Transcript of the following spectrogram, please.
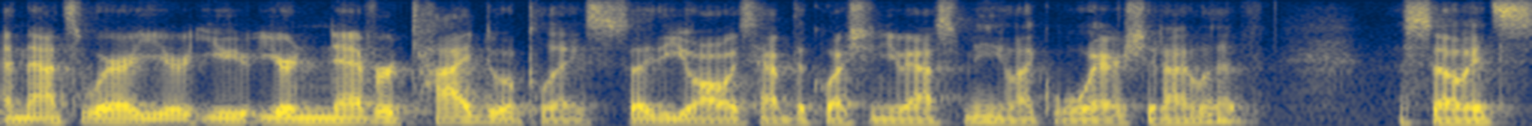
And that's where you're you, you're never tied to a place. So you always have the question you asked me like where should i live? So it's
